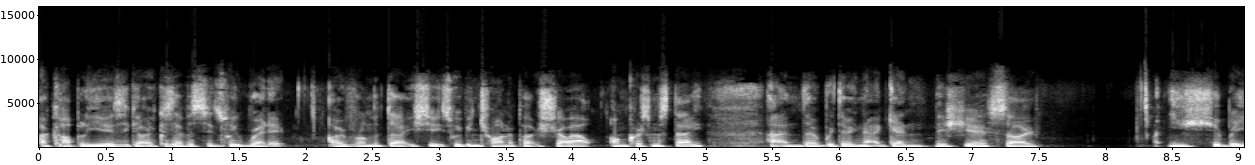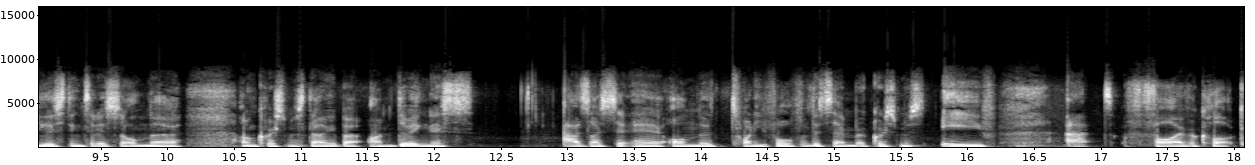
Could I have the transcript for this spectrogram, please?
a couple of years ago because ever since we read it over on the Dirty Sheets, we've been trying to put a show out on Christmas Day, and uh, we're doing that again this year. So you should be listening to this on uh, on Christmas Day, but I'm doing this as I sit here on the 24th of December, Christmas Eve, at five o'clock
